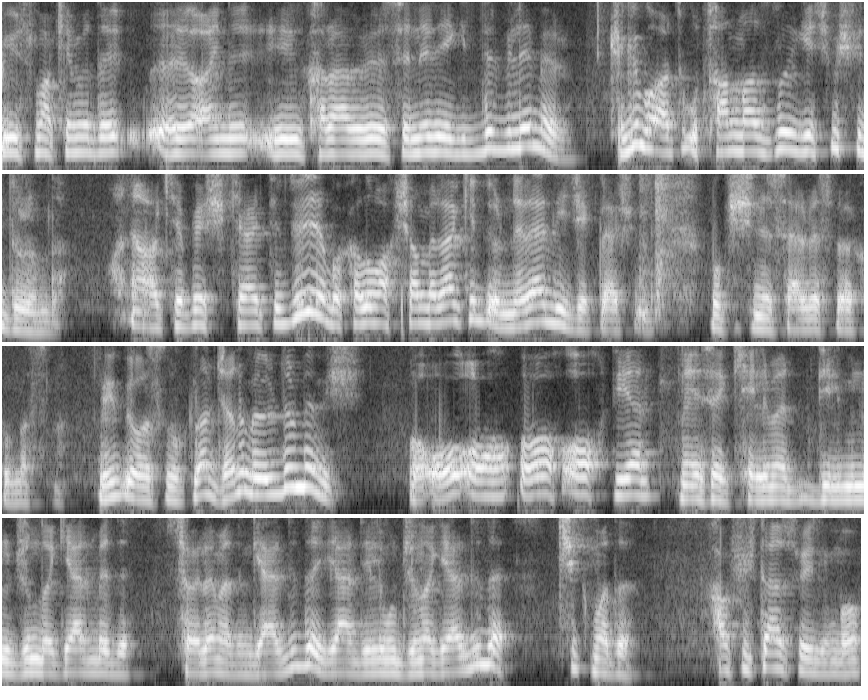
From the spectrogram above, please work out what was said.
bir üst mahkemede e, aynı e, kararı verirse nereye gidilir bilemiyorum. Çünkü bu artık utanmazlığı geçmiş bir durumda. Hani AKP şikayet ediyor ya bakalım akşam merak ediyorum neler diyecekler şimdi bu kişinin serbest bırakılmasına. Büyük bir olasılıkla canım öldürmemiş. O oh oh oh oh diyen neyse kelime dilimin ucunda gelmedi. Söylemedim geldi de yani dilim ucuna geldi de çıkmadı. Hafiften söyleyeyim o.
